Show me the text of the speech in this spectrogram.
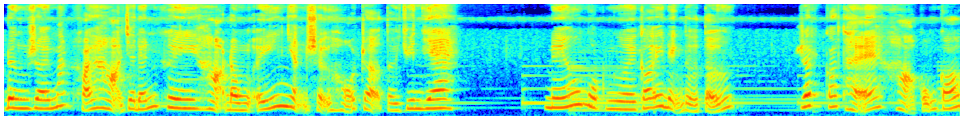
Đừng rời mắt khỏi họ cho đến khi họ đồng ý nhận sự hỗ trợ từ chuyên gia. Nếu một người có ý định tự tử, rất có thể họ cũng có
